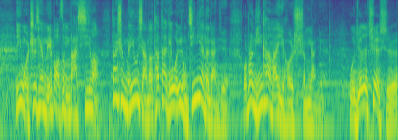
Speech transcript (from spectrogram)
因为我之前没抱这么大希望，但是没有想到它带给我一种惊艳的感觉。我不知道您看完以后是什么感觉？我觉得确实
